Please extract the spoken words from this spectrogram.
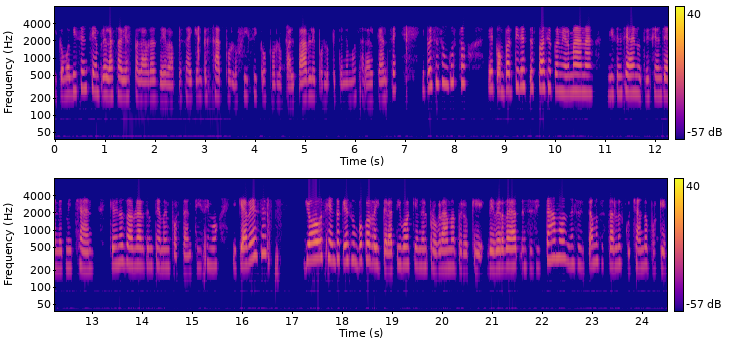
Y como dicen siempre las sabias palabras de Eva, pues hay que empezar por lo físico, por lo palpable, por lo que tenemos al alcance. Y pues es un gusto eh, compartir este espacio con mi hermana, licenciada en nutrición Janet Michan, que hoy nos va a hablar de un tema importantísimo y que a veces yo siento que es un poco reiterativo aquí en el programa, pero que de verdad necesitamos, necesitamos estarlo escuchando porque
